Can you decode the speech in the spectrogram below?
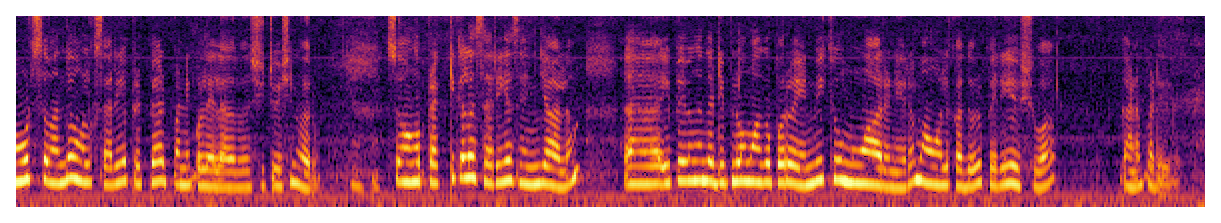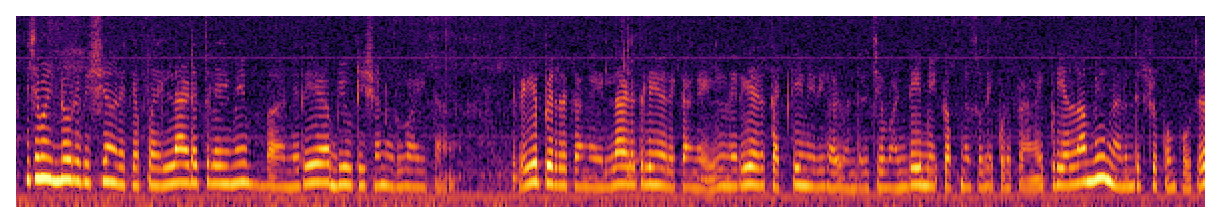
நோட்ஸை வந்து அவங்களுக்கு சரியாக ப்ரிப்பேர் பண்ணிக்கொள்ள இல்லாத ஒரு சுச்சுவேஷன் வரும். ஸோ அவங்க ப்ராக்டிக்கலாக சரியாக செஞ்சாலும் இப்போ இவங்க இந்த டிப்ளமாக்கு போகிற என்விக்யூ மூவ் ஆகிற நேரம் அவங்களுக்கு அது ஒரு பெரிய இஷ்யூவாக காணப்படுது. நிச்சயமாக இன்னொரு விஷயம் இருக்குது இப்போ எல்லா இடத்துலையுமே நிறைய பியூட்டிஷியன் உருவாகிட்டாங்க நிறைய பேர் இருக்காங்க எல்லா இடத்துலையும் இருக்காங்க. எல் நிறைய கற்கை நெறிகள் வந்துருச்சு ஒன் டே மேக்கப்னு சொல்லி கொடுக்குறாங்க. இப்படி எல்லாமே நடந்துட்டு இருக்கும்போது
